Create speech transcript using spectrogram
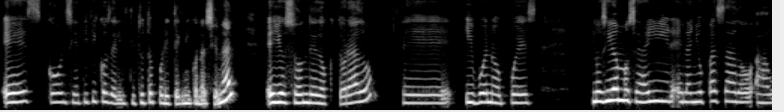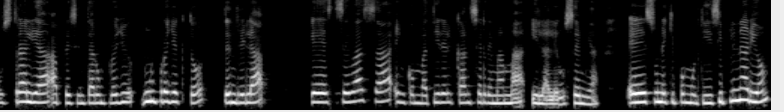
es con científicos del Instituto Politécnico Nacional. Ellos son de doctorado eh, y bueno, pues nos íbamos a ir el año pasado a Australia a presentar un, un proyecto Dendrilab que se basa en combatir el cáncer de mama y la leucemia. Es un equipo multidisciplinario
